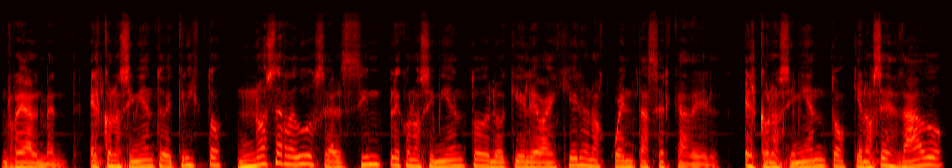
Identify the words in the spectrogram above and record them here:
realmente. El conocimiento de Cristo no se reduce al simple conocimiento de lo que el Evangelio nos cuenta acerca de Él. El conocimiento que nos es dado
